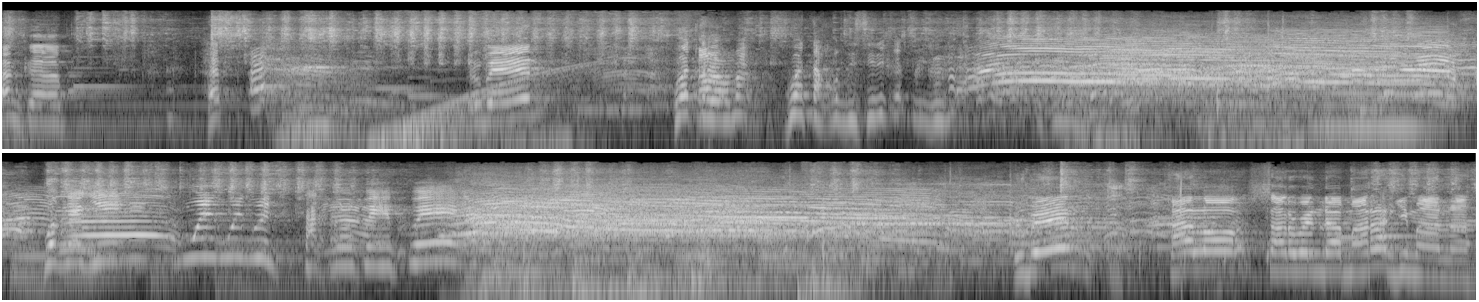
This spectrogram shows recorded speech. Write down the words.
tangkep. Hep. Ruben. gua kalau mak, gua takut di sini kan. Gua kayak gini, wing wing wing, satpol pp. Ruben, kalau Sarwenda marah gimana?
